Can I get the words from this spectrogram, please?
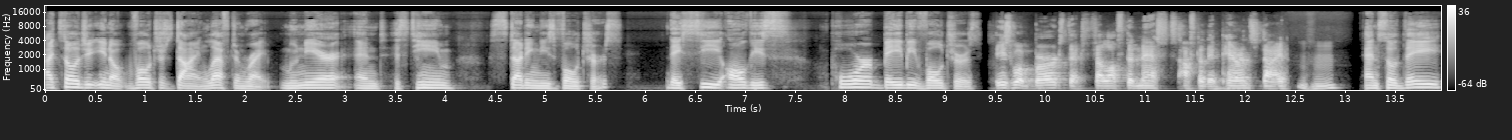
I told you, you know, vultures dying left and right. Munir and his team studying these vultures. They see all these poor baby vultures. These were birds that fell off the nests after their parents died. Mm-hmm. And so they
